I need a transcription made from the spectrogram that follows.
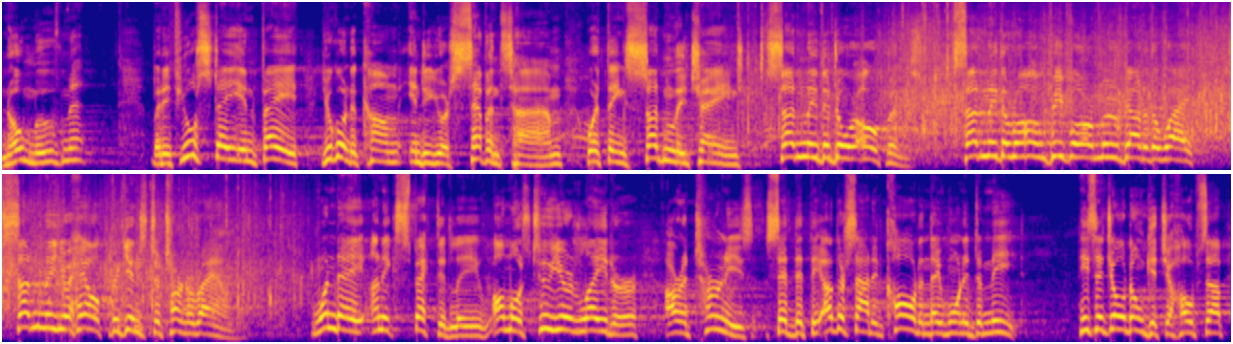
no movement. But if you'll stay in faith, you're going to come into your seventh time where things suddenly change. Suddenly the door opens. Suddenly the wrong people are moved out of the way. Suddenly your health begins to turn around. One day, unexpectedly, almost two years later, our attorneys said that the other side had called and they wanted to meet. He said, Joel, don't get your hopes up.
